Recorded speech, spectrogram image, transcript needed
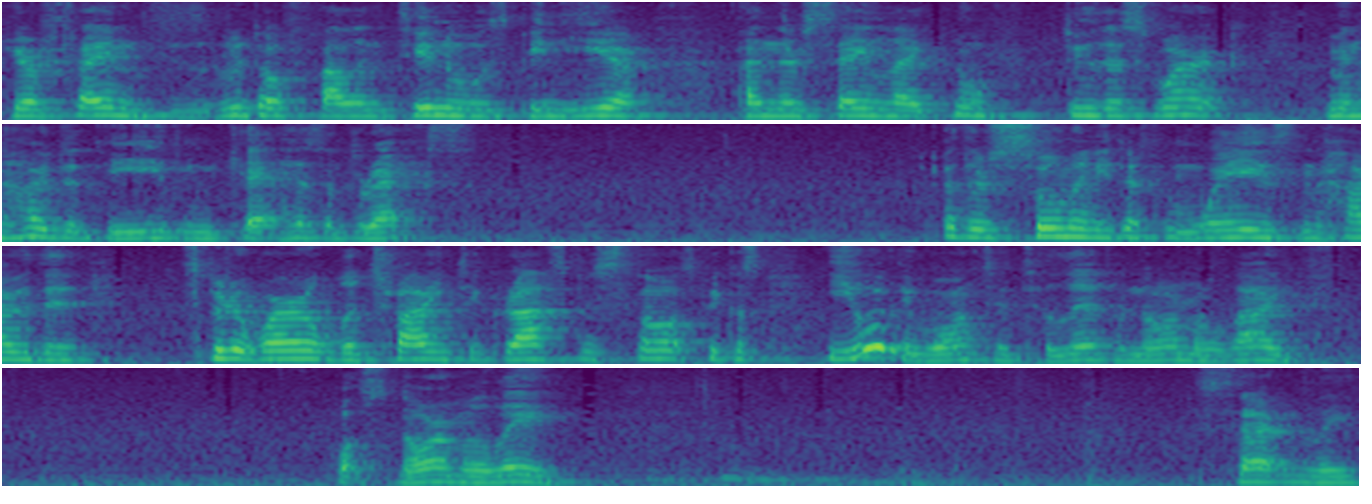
Your friend Rudolph Valentino has been here, and they're saying, like, no, do this work. I mean, how did they even get his address? There's so many different ways and how the spirit world were trying to grasp his thoughts because he only wanted to live a normal life. What's normal, eh? Certainly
